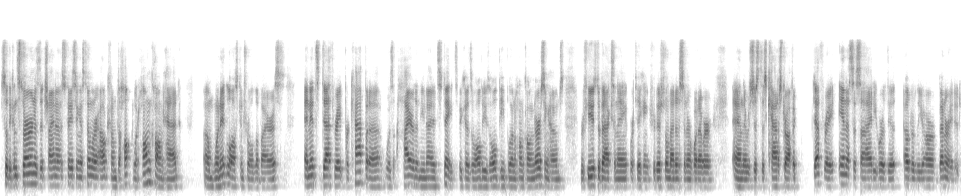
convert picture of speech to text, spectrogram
So the concern is that China is facing a similar outcome to what Hong Kong had um, when it lost control of the virus and its death rate per capita was higher than the United States because of all these old people in Hong Kong nursing homes refused to vaccinate, were taking traditional medicine or whatever, and there was just this catastrophic death rate in a society where the elderly are venerated.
